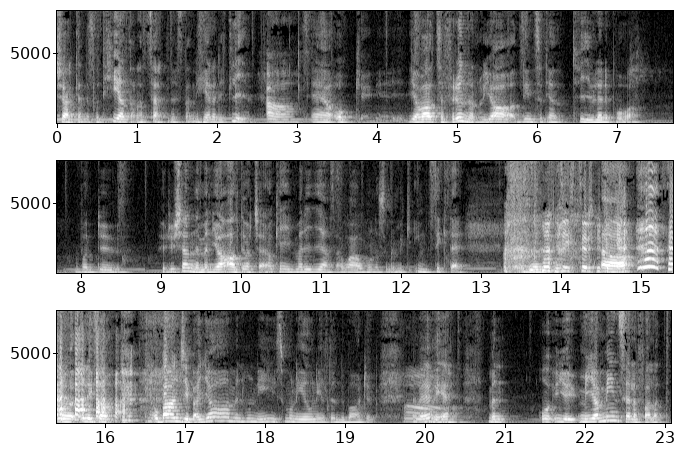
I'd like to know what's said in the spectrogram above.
Sökande på ett helt annat sätt nästan i hela ditt liv. Ja. Eh, och jag var alltid förundrad och jag, det är inte så att jag tvivlade på vad du, hur du känner men jag har alltid varit så här: okej Maria, så här, wow hon har så mycket insikter. Men, Tyckte du det? ja, och, liksom, och Banji bara ja men hon är som hon är, hon är helt underbar typ. Jag, bara, jag vet. Men, och, men jag minns i alla fall att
